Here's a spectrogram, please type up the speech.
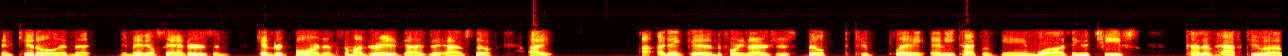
and Kittle and the Emmanuel Sanders and Kendrick Bourne and some underrated guys they have. So I I think uh, the 49ers are just built to play any type of game. Well, I think the Chiefs kind of have to uh,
